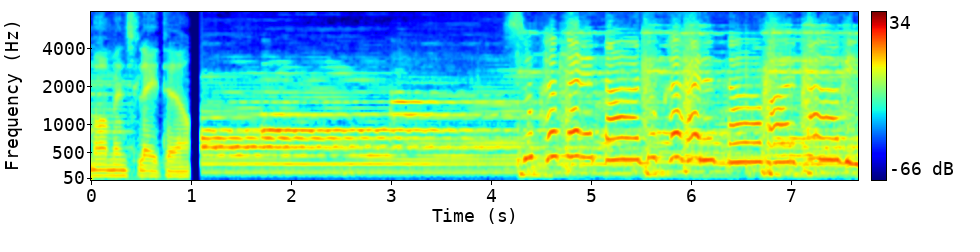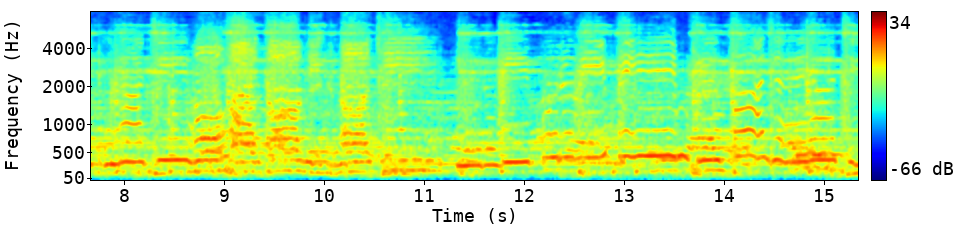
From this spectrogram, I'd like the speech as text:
moments later. सुख करता दुःख हरता वार्ता विघ्नाची हो वार्ता विघ्नाची पूर्वी पूर्वी प्रेम कृपा जयाची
